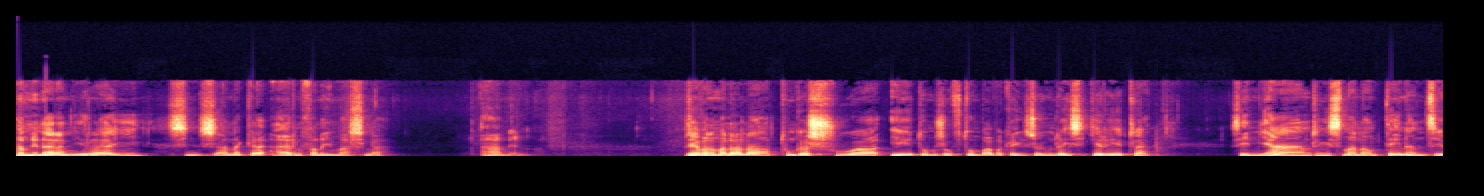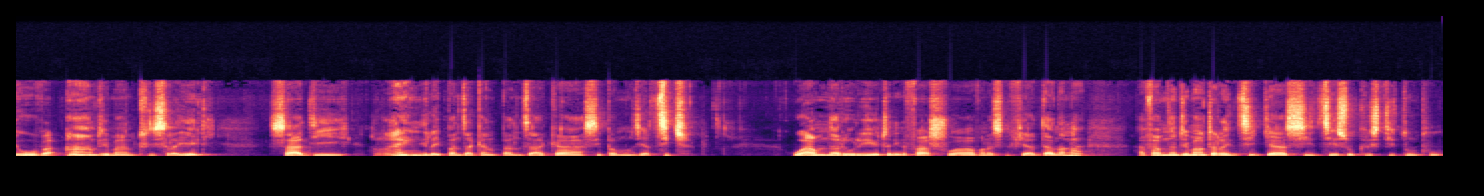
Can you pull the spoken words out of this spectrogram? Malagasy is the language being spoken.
Amin'ny anaran'ny Ray sy ny Zanaka ary ny Fanahy Masina. Amen. Ry havana malala, tonga soa eto amin'izao fotoam-bavaka izao indray isika rehetra izay miandry sy manantena an'i Jehovah Andriamanitr'Israely sady Rain'ilay Mpanjakan'ny mpanjaka sy Mpamonjy antsika. Ho aminareo rehetra anie ny fahasoavana sy ny fiadanana avy amin'Andriamanitra Raintsika sy Jesoa Kristy Tompo.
